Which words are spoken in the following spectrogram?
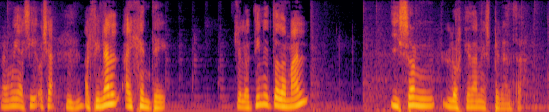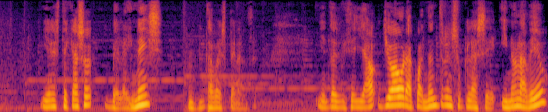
Era muy así. O sea, al final hay gente que lo tiene todo mal y son los que dan esperanza. Y en este caso, Bela Inés daba esperanza. Y entonces dice, ya, yo ahora cuando entro en su clase y no la veo,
